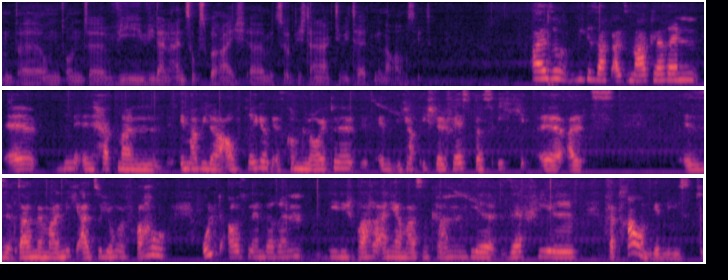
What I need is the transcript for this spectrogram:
und, äh, und, und äh, wie, wie dein Einzugsbereich äh, bezüglich deiner Aktivitäten genau aussieht. Also, wie gesagt, als Maklerin äh, hat man immer wieder Aufträge. Es kommen Leute. Ich, ich stelle fest, dass ich äh, als sagen wir mal, nicht allzu junge Frau und Ausländerin die die Sprache einigermaßen kann, hier sehr viel Vertrauen genießt.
